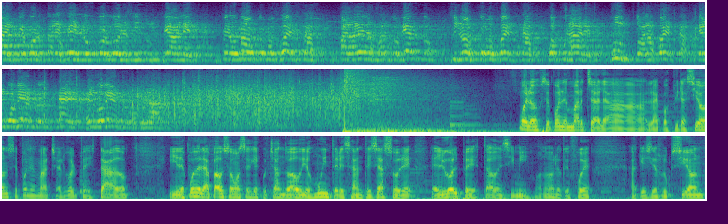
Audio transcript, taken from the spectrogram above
hay que fortalecer los cordones industriales, pero no como fuerzas paralelas al gobierno, sino como fuerzas populares, junto a la fuerza del gobierno de ustedes, el gobierno popular. Bueno, se pone en marcha la, conspiración, se pone en marcha el golpe de Estado. Y después de la pausa vamos a seguir escuchando audios muy interesantes ya sobre el golpe de Estado en sí mismo, ¿no? Lo que fue aquella irrupción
